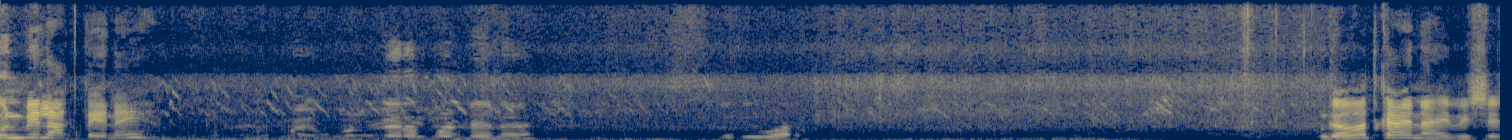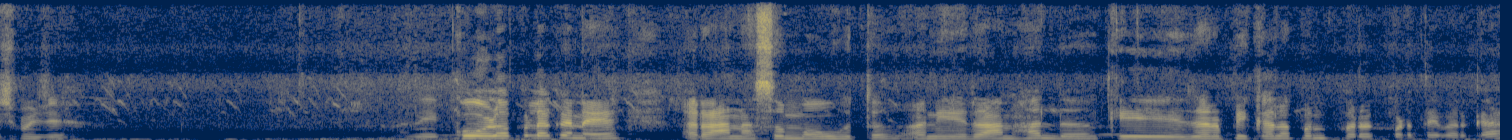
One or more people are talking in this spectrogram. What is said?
ऊन बी लागते नाही? ऊन गरम पडले ना गवत काय नाही विशेष म्हणजे? आणि कोळपलं का नाही रान असं मऊ होतं. आणि रान हल्लं की जरा पिकाला पण फरक पडते बरं का?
